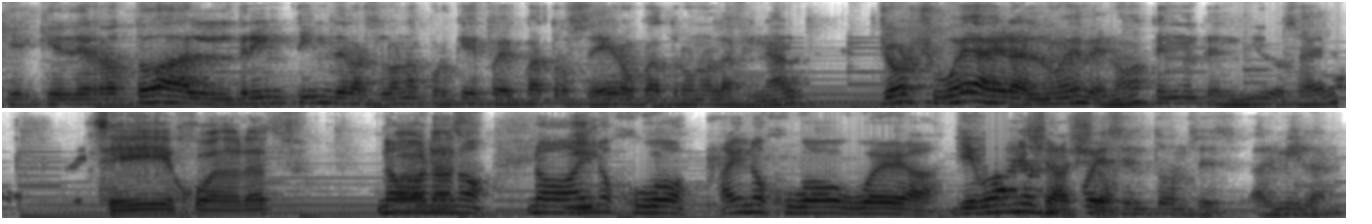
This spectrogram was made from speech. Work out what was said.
que, que derrotó al Dream Team de Barcelona, ¿por qué? Fue 4-0, 4-1 la final. George Weah era el 9, ¿no? Tengo entendido, o sea, era- Sí, jugadorazo. No, no, no, no, ahí Y- no jugó, ahí no jugó Wea. llegó años Yayo. después entonces al Milan.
